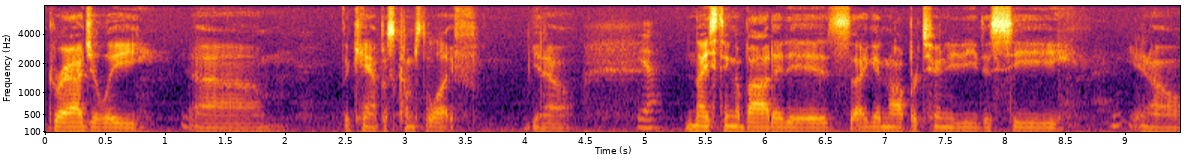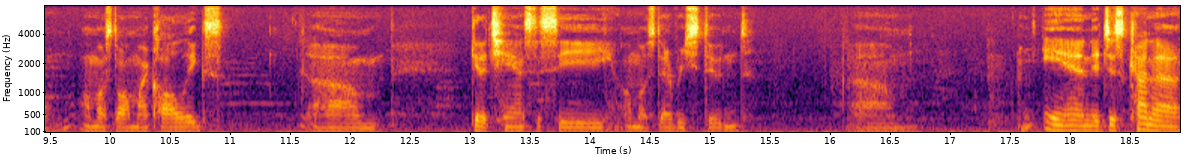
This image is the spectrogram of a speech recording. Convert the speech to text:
gradually um, the campus comes to life. You know. Yeah. Nice thing about it is I get an opportunity to see, you know, almost all my colleagues um, get a chance to see almost every student, um, and it just kind of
